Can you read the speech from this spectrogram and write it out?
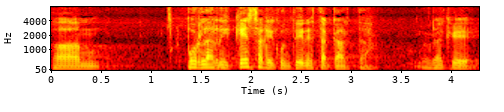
por la riqueza que contiene esta carta. ¿Verdad que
